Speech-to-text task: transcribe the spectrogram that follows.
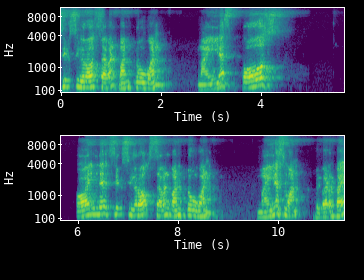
six zero seven one two one divided by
